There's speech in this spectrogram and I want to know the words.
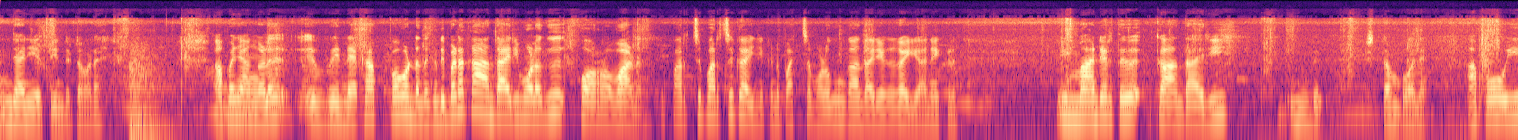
എന്റെ അനിയത്തിണ്ട് കേട്ടോ അവിടെ. അപ്പം ഞങ്ങൾ പിന്നെ കപ്പ കൊണ്ടുവന്നിട്ടുണ്ട് ഇവിടെ കാന്താരി മുളക് കുറവാണ്. പറിച്ച് പറിച്ച് കഴിഞ്ഞിരിക്കണ് പച്ചമുളകും കാന്താരിയൊക്കെ കഴിയാനായിക്കണ്. ഇമ്മാന്റെ അടുത്ത് കാന്താരി ഉണ്ട് ഇഷ്ടം പോലെ. അപ്പോൾ ഈ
